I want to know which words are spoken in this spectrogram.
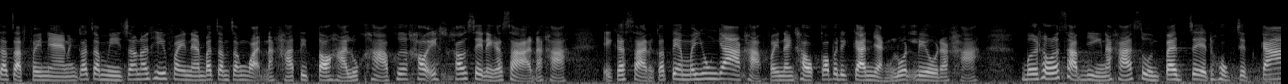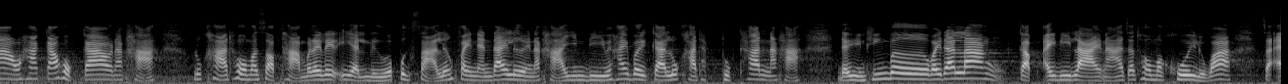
จะจัดไฟแนนซ์ก็จะมีเจ้าหน้าที่ไฟแนนซ์ประจำจังหวัดนะคะ ติดต่อหาลูกค้าเพื่อเข้าเข้าเซ็นเอกสารนะคะ เอกสารก็เตรียมไม่ยุ่งยากค่ะ ไฟแนนซ์เขาก็บริการอย่างรวดเร็วนะคะ เบอร์โทรศัพท์หญิงนะคะ 0876795969 นะคะ ลูกค้าโทรมาสอบถามรายละเอียด หรือว่าปรึกษาเรื่องไฟแนนซ์ได้เลยนะคะ ยินดีให้บริการลูกค้าทุกท่านนะคะ เดี๋ยวหญิงทิ้งเบอร์ไว้ด้านล่างกับ ID Line นะ จะโทรมาคุยหรือว่าจะแอ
